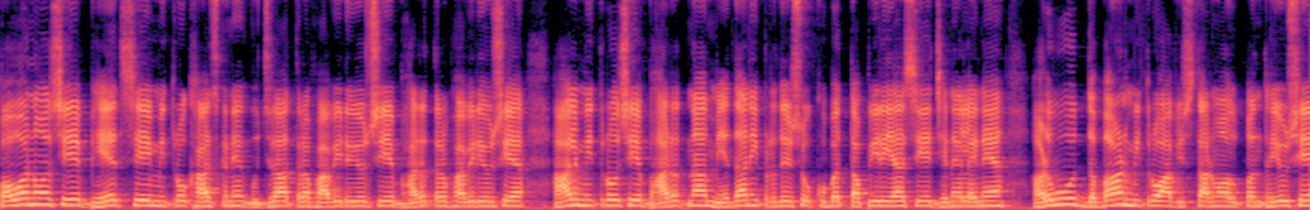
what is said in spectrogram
પવનો છે, ભેજ છે, મિત્રો, ખાસ કરીને ગુજરાત તરફ આવી રહ્યો છે, ભારત તરફ આવી રહ્યો છે. હાલ મિત્રો છે, ભારતના મેદાની પ્રદેશો ખૂબ જ તપી રહ્યા છે, જેને લઈને હળવું દબાણ મિત્રો આ વિસ્તારમાં ઉત્પન્ન થયું છે,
